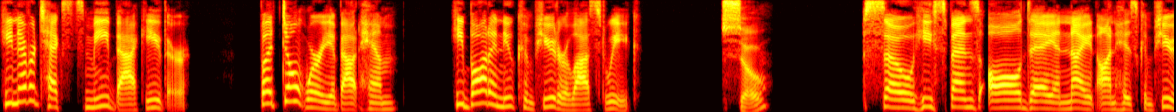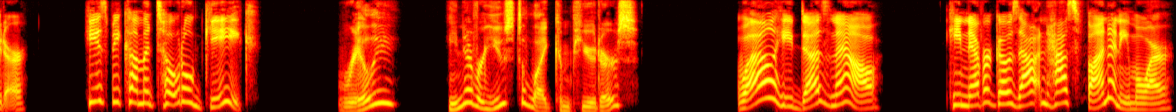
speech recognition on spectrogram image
He never texts me back either. But don't worry about him. He bought a new computer last week. So? So he spends all day and night on his computer. He's become a total geek. Really? He never used to like computers. Well, he does now. He never goes out and has fun anymore.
